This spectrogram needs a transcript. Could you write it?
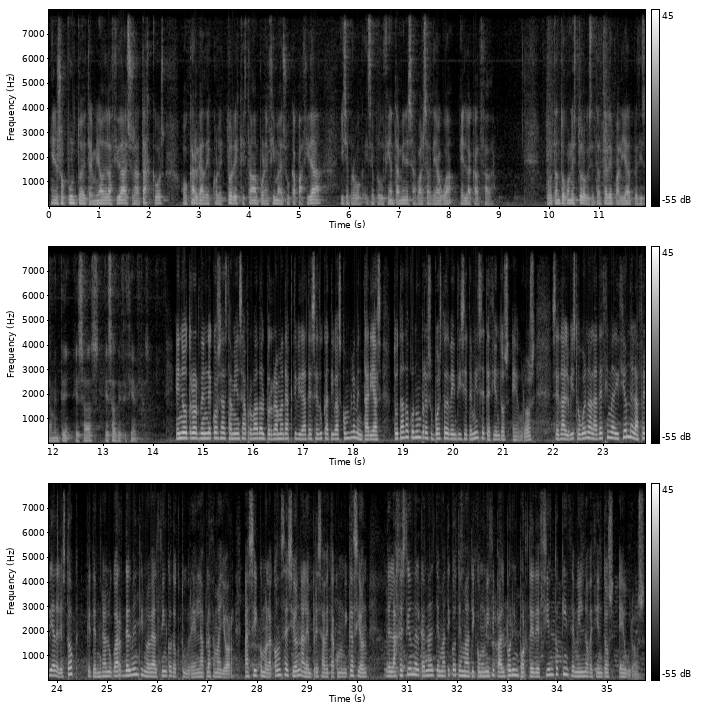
en esos puntos determinados de la ciudad esos atascos o cargas de colectores que estaban por encima de su capacidad y se, y se producían también esas balsas de agua en la calzada. Por lo tanto, con esto lo que se trata de paliar precisamente esas, esas deficiencias. En otro orden de cosas, también se ha aprobado el programa de actividades educativas complementarias, dotado con un presupuesto de 27.700 euros. Se da el visto bueno a la décima edición de la Feria del Stock, que tendrá lugar del 29 al 5 de octubre en la Plaza Mayor, así como la concesión a la empresa Beta Comunicación de la gestión del canal temático temático municipal por importe de 115.900 euros.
